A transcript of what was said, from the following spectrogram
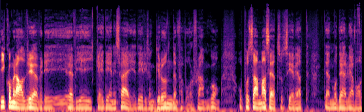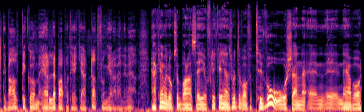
Vi kommer aldrig överge ICA-idén i Sverige. Det är liksom grunden för vår framgång. Och på samma sätt så ser vi att den modell vi har valt i Baltikum eller på Apotek Hjärtat fungerar väldigt väl. Det här kan jag väl också bara säga och flika in. Jag tror att det var för två år sedan eh, när jag var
